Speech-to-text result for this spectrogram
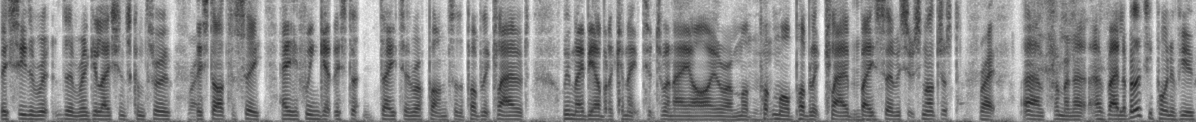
They see the re- the regulations come through. They start to see, hey, if we can get this d- data up onto the public cloud, we may be able to connect it to an AI or a mo- pu- more public cloud-based service. It's not just Right. um, from an uh, availability point of view.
